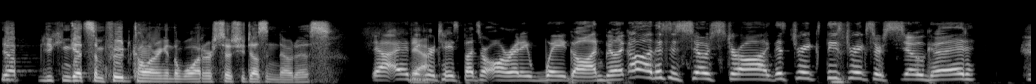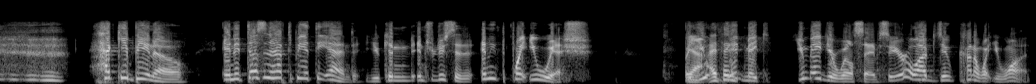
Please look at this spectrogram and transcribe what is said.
Yep, you can get some food coloring in the water so she doesn't notice. Yeah, I think Yeah. her taste buds are already way gone. Be like, oh, this is so strong. This drink, these drinks are so good. Hecubino. And it doesn't have to be at the end. You can introduce it at any point you wish. But Yeah, you I think- did make you made your will save, so you're allowed to do kind of what you want.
